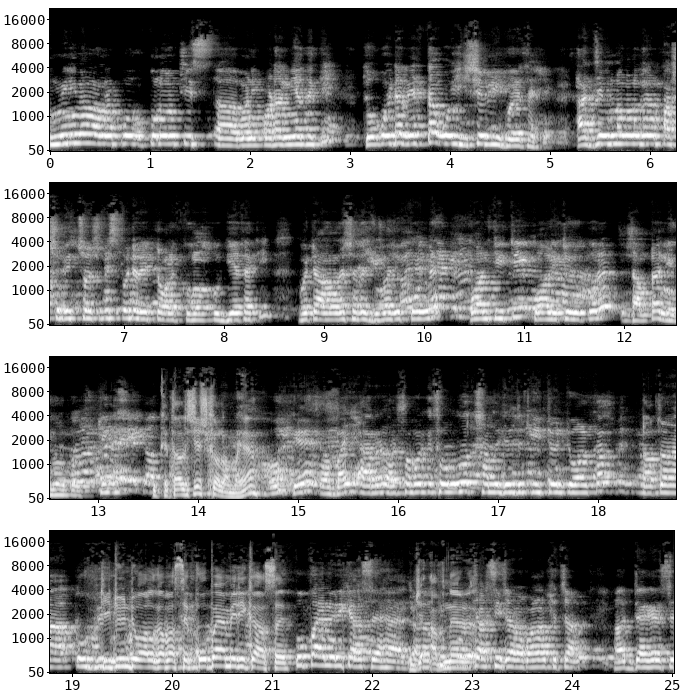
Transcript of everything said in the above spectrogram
মিনিমাম আমরা পনেরো পিস মানে অর্ডার নিয়ে থাকি। তো ওইটা রেটটা ওই হিসেবেই হয়ে থাকে। আর যেগুলো মনে করেন পাঁচশো পিস ছয়শো পিস ওইটা রেটটা অনেক কম দিয়ে থাকি। ওইটা আমাদের সাথে যোগাযোগ করলে কোয়ান্টিটি কোয়ালিটির উপরে দামটা নির্ভর করে। ঠিক আছে? ওকে তাহলে শেষ করলাম ভাই হ্যাঁ ওকে ভাই আর সবার কাছে অনুরোধ সামনে যেহেতু টি টোয়েন্টি ওয়ার্ল্ড কাপ তো আপনারা টি টোয়েন্টি ওয়ার্ল্ড কাপ আছে কোপা আমেরিকা আছে। কোপা আমেরিকা আছে হ্যাঁ। আপনার- জার্সি যারা বানাতে চান দেখা গেছে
